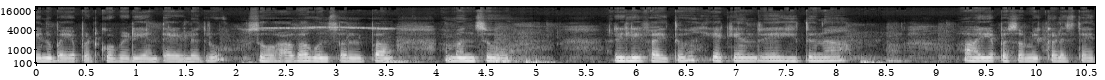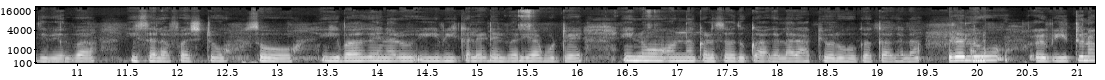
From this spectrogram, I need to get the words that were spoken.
ಏನು ಭಯ ಪಟ್ಕೋಬೇಡಿ ಅಂತ ಹೇಳಿದ್ರು. ಸೊ ಆವಾಗ ಒಂದು ಸ್ವಲ್ಪ ಮನಸ್ಸು ರಿಲೀಫ್ ಆಯಿತು. ಏಕೆಂದರೆ ಇದನ್ನ ಅಯ್ಯಪ್ಪ ಸ್ವಾಮಿಗೆ ಕಳಿಸ್ತಾ ಇದ್ದೀವಿ ಅಲ್ವಾ? ಈ ಸಲ ಫಸ್ಟು ಸೊ ಇವಾಗ ಏನಾದ್ರು ಈ ವೀಕಲ್ಲೇ ಡೆಲಿವರಿ ಆಗಿಬಿಟ್ರೆ ಇನ್ನೂ ಅವನ್ನ ಕಳಿಸೋದಕ್ಕಾಗಲ್ಲ ರಾಖಿಯವರು ಹೋಗೋಕ್ಕಾಗಲ್ಲ. ಅದರಲ್ಲೂ ಈತನ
